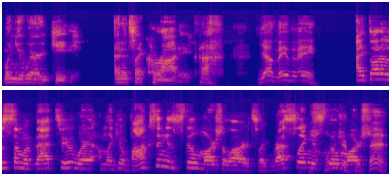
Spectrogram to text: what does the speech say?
when you wear a gi and it's like karate. yeah, maybe. I thought it was some of that too, where I'm like, yo, boxing is still martial arts. Like wrestling is still Hundred martial. percent.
